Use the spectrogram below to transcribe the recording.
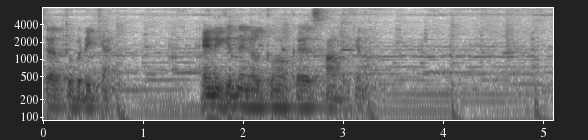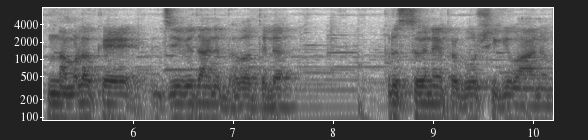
ചേർത്ത് പിടിക്കാൻ എനിക്ക് നിങ്ങൾക്കുമൊക്കെ സാധിക്കണം. നമ്മളൊക്കെ ജീവിതാനുഭവത്തിൽ ക്രിസ്തുവിനെ പ്രഘോഷിക്കുവാനും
